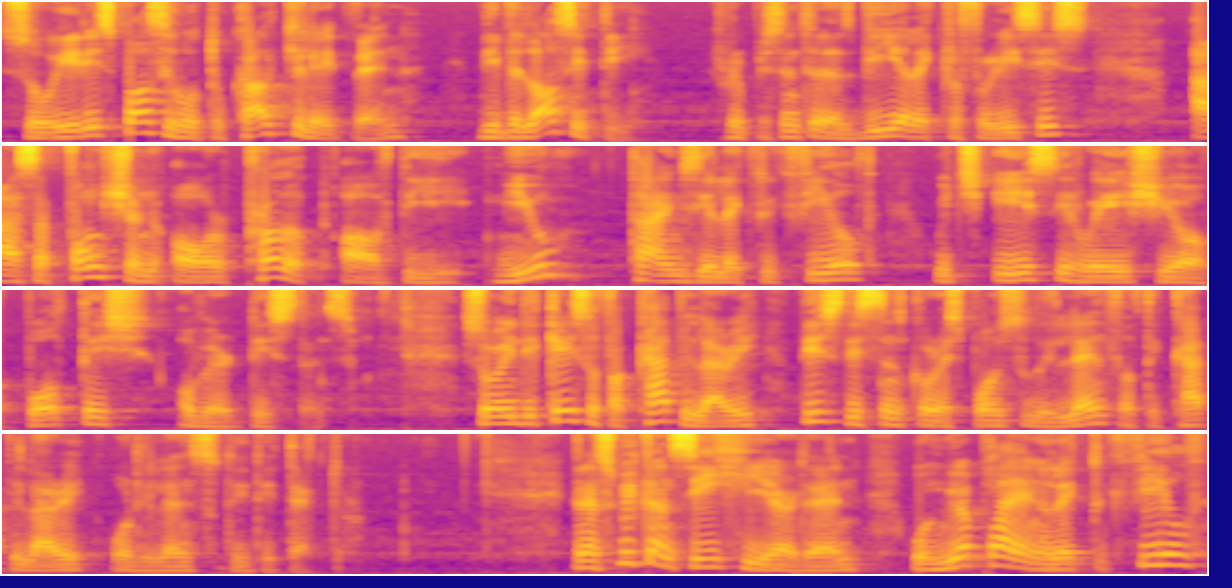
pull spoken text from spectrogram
So it is possible to calculate then the velocity represented as V electrophoresis as a function or product of the mu times the electric field, which is the ratio of voltage over distance. So in the case of a capillary, this distance corresponds to the length of the capillary or the length of the detector. And as we can see here then, when we apply an electric field,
